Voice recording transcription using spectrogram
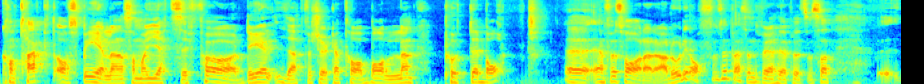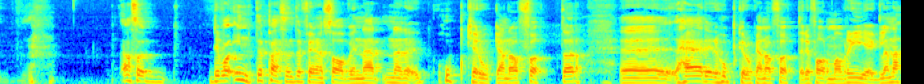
kontakt av spelaren som har gett sig fördel i att försöka ta bollen putter bort eh, en försvarare. Ja, då är det offensive pass interference helt plötsligt. Så att, eh, alltså, det var inte pass interference sa vi när, när hopkrokande av fötter. Eh, här är det hopkrokande av fötter i form av reglerna.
